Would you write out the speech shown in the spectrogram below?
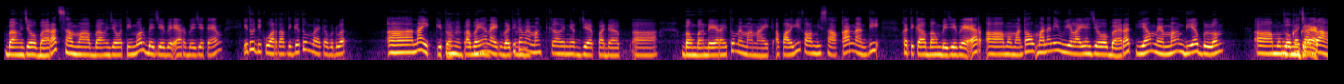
Bank Jawa Barat sama Bank Jawa Timur BJBR BJTM itu di kuartal 3 tuh mereka berdua eh, naik gitu Mhm, labanya mhm, naik berarti kan mhm. memang kinerja pada eh, bank-bank daerah itu memang naik apalagi kalau misalkan nanti ketika Bank BJBR eh, memantau mana nih wilayah Jawa Barat yang memang dia belum uh, membuka Belum grab, cabang.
